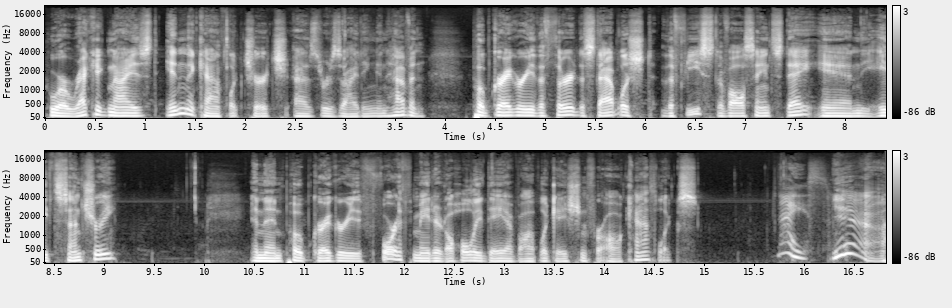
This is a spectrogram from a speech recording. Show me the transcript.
who are recognized in the Catholic Church as residing in heaven. Pope Gregory III established the feast of All Saints' Day in the 8th century. And then Pope Gregory IV made it a holy day of obligation for all Catholics. Nice. Yeah.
